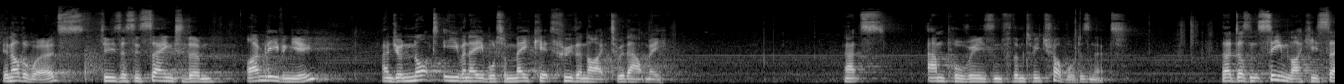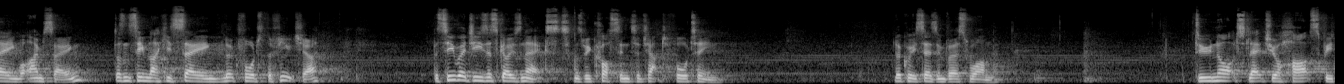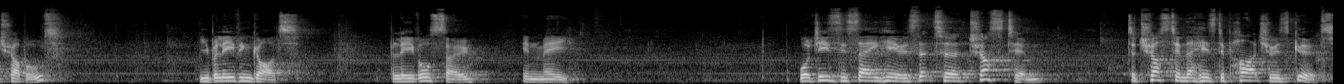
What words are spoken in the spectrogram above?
In other words, Jesus is saying to them, I'm leaving you, and you're not even able to make it through the night without me. That's ample reason for them to be troubled, isn't it? That doesn't seem like he's saying what I'm saying. Doesn't seem like he's saying, look forward to the future. But see where Jesus goes next as we cross into chapter 14. Look what he says in verse 1 Do not let your hearts be troubled. You believe in God, believe also in me. What Jesus is saying here is that to trust him, to trust him that his departure is good.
